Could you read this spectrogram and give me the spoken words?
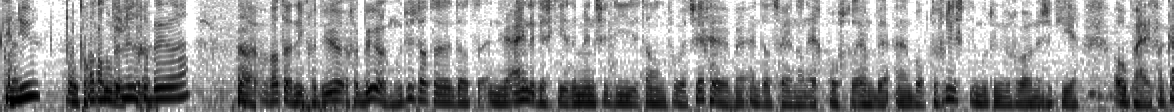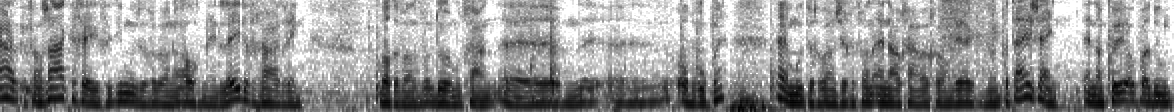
En nu? En Wat moet er nu eh, gebeuren? Nou, wat er nu gebeuren moet, is dat, er, dat nu eindelijk eens een keer de mensen die het dan voor het zeggen hebben, en dat zijn dan echt Poster en, Bob de Vries, die moeten nu gewoon eens een keer openheid van, van zaken geven. Die moeten gewoon een algemene ledenvergadering, wat er van door moet gaan, eh, eh, oproepen. En moeten gewoon zeggen van, en nou gaan we gewoon werkelijk een partij zijn. En dan kun je ook wat doen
